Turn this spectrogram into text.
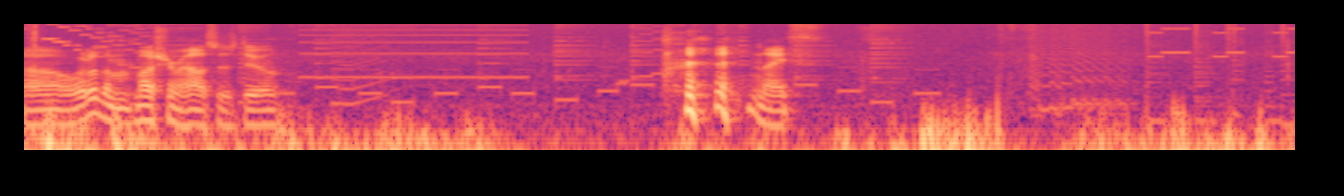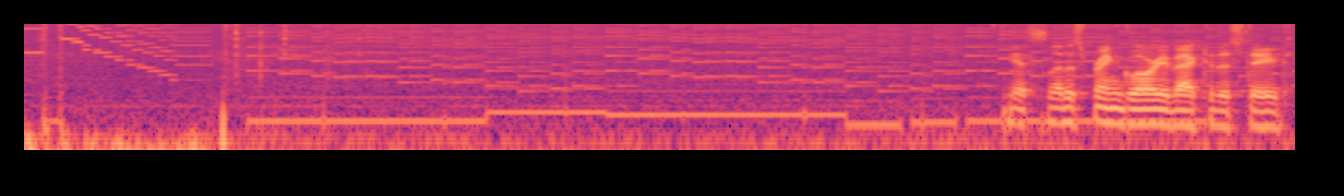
Oh, what do the mushroom houses do? nice. Yes, let us bring glory back to the state.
